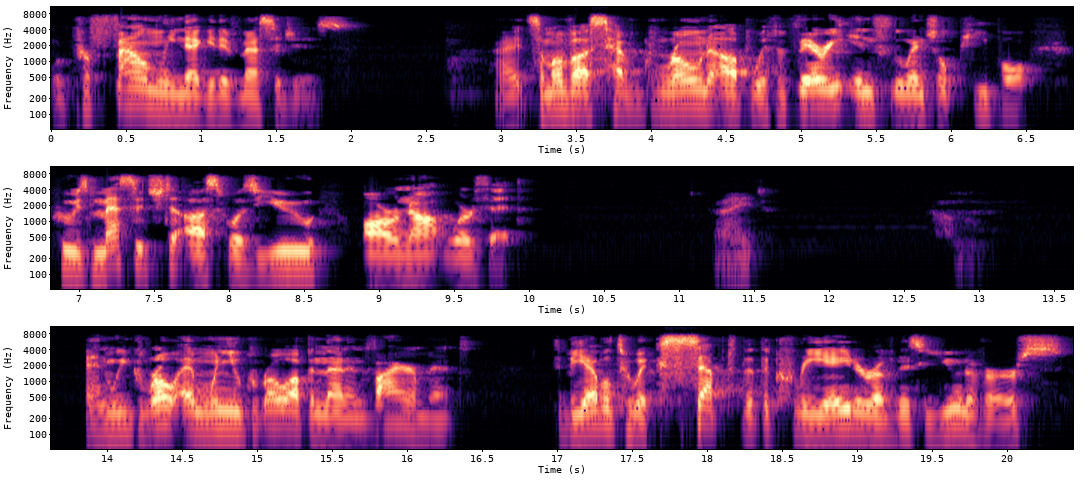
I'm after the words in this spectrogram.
were profoundly negative messages. Right? Some of us have grown up with very influential people whose message to us was, "You are not worth it." Right? And we grow, and when you grow up in that environment, to be able to accept that the creator of this universe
